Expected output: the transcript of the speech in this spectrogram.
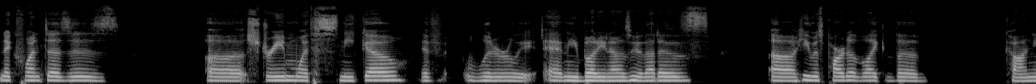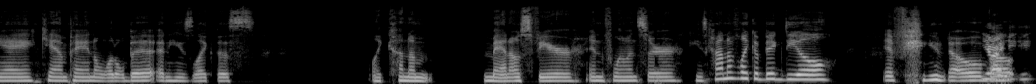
nick fuentes's uh stream with Sneako if literally anybody knows who that is uh he was part of like the kanye campaign a little bit and he's like this like kind of manosphere influencer he's kind of like a big deal if you know Yeah, about he,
